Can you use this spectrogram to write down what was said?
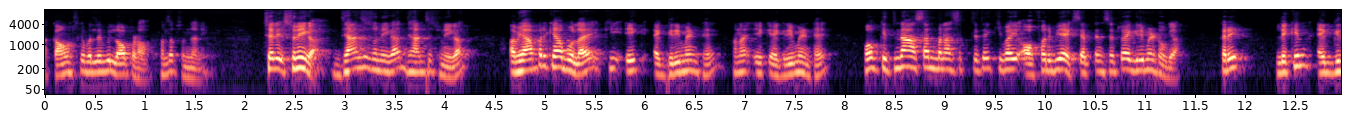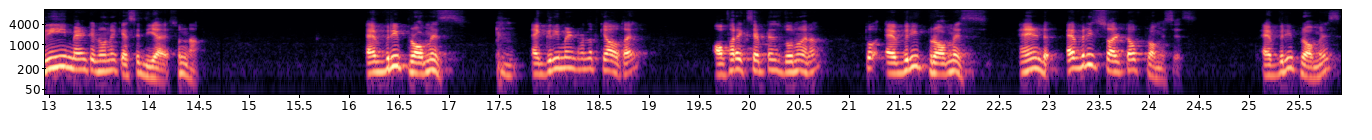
अकाउंट्स के बदले भी लॉ पढ़ाओ मतलब समझा नहीं। चलिए, सुनिएगा, ध्यान से सुनिएगा, ध्यान से सुनिएगा। अब यहाँ पर क्या बोला है कि एक एग्रीमेंट है है ना? एक एग्रीमेंट है। वो कितना आसान बना सकते थे कि भाई ऑफ़र भी एक्सेप्टेंस है तो एग्रीमेंट हो गया। करेक्ट लेकिन एग्रीमेंट इन्होंने कैसे दिया है? सुनना। एवरी प्रोमिस एग्रीमेंट मतलब क्या होता है? ऑफ़र एक्सेप्टेंस दोनों है ना? तो every promise and every set of promise every promise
